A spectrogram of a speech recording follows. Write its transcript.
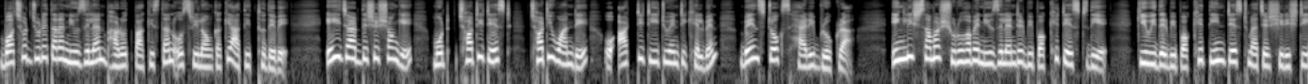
বছর জুড়ে তারা নিউজিল্যান্ড, ভারত, পাকিস্তান ও শ্রীলঙ্কাকে আতিথ্য দেবে। এই চার দেশের সঙ্গে মোট ছটি টেস্ট, ছটি ওয়ানডে ও আটটি টি টোয়েন্টি খেলবেন বেন স্টোকস, হ্যারি ব্রুকরা। ইংলিশ সামার শুরু হবে নিউজিল্যান্ডের বিপক্ষে টেস্ট দিয়ে। কিউইদের বিপক্ষে তিন টেস্ট ম্যাচের সিরিজটি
